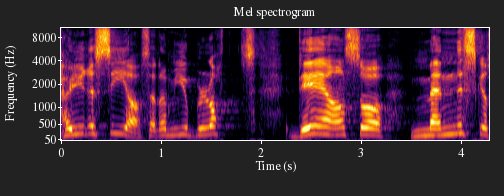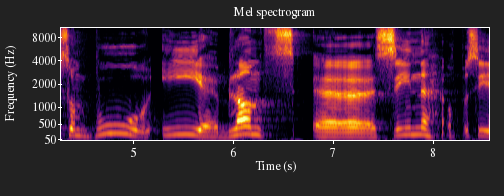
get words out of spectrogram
høyresida er det mye blått det er altså mennesker som bor i blant eh, sine si,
